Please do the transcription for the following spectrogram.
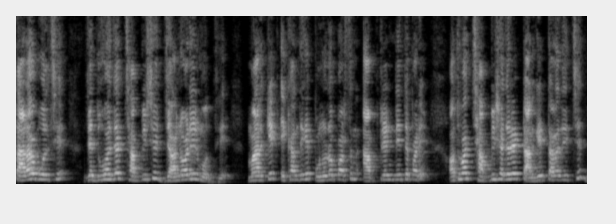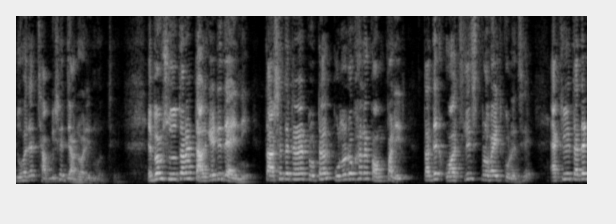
তারাও বলছে যে দু হাজার জানুয়ারির মধ্যে মার্কেট এখান থেকে পনেরো পার্সেন্ট আপ ট্রেন্ড নিতে পারে অথবা ছাব্বিশ হাজারের টার্গেট তারা দিচ্ছে দু হাজার ছাব্বিশের জানুয়ারির মধ্যে। এবং শুধু তারা টার্গেটই দেয়নি, তার সাথে তারা টোটাল পনেরোখানা কোম্পানির তাদের ওয়াচ লিস্ট প্রোভাইড করেছে। অ্যাকচুয়ালি তাদের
